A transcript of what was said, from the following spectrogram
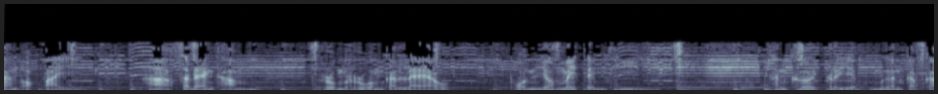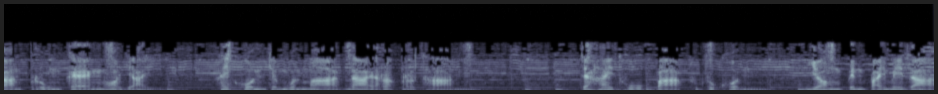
กันออกไป หากแสดงธรรมรวมรวมกันแล้ว ผลย่อมไม่เต็มที่ ท่านเคยเปรียบเหมือนกับการปรุงแกงหม้อใหญ่ ให้คนจำนวนมากได้รับประทาน จะให้ถูกปากทุกๆคนย่อมเป็นไปไม่ได้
